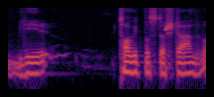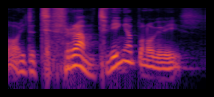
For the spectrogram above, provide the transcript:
blir taget på största allvar, inte framtvingat på något vis.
